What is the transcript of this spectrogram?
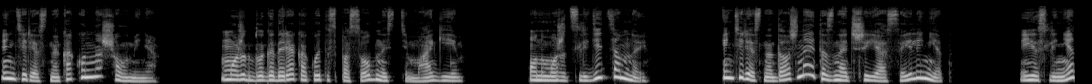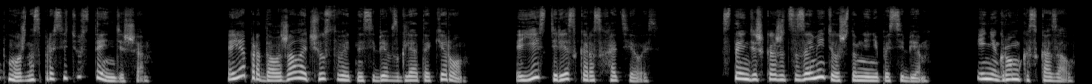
Интересно, как он нашел меня? Может, благодаря какой-то способности, магии. Он может следить за мной? Интересно, должна это знать Шияса или нет? Если нет, можно спросить у Стэндиша. Я продолжала чувствовать на себе взгляд Акиро. Есть резко расхотелось. Стэндиш, кажется, заметил, что мне не по себе, и негромко сказал.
